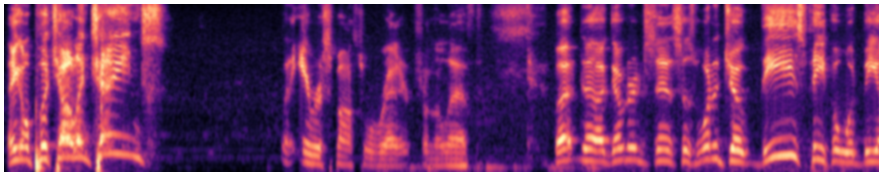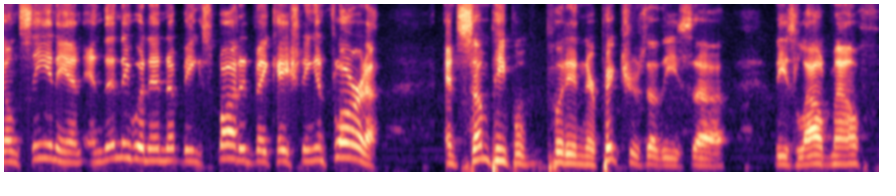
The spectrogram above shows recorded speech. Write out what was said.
they gonna put y'all in chains. What irresponsible rhetoric from the left. But uh, Governor DeSantis says, "What a joke! These people would be on CNN, and then they would end up being spotted vacationing in Florida." And some people put in their pictures of these uh, these loudmouth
